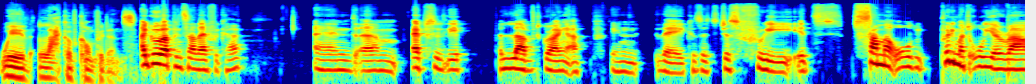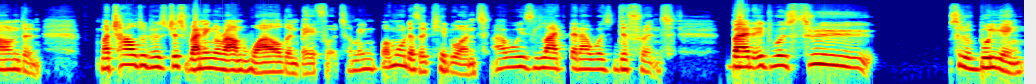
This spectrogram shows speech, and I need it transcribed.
with lack of confidence. I grew up in South Africa and um, absolutely loved growing up in there because it's just free. It's summer all pretty much all year round and my childhood was just running around wild and barefoot. I mean, what more does a kid want? I always liked that I was different but it was through sort of bullying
